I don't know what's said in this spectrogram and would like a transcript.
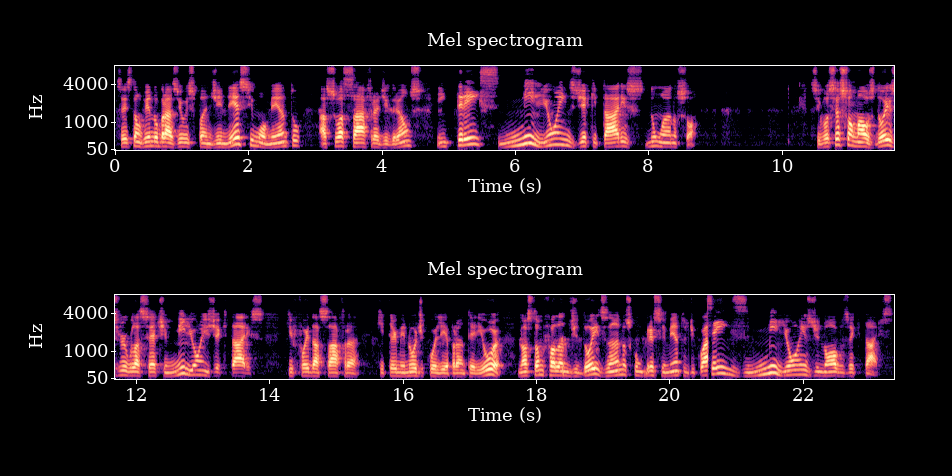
Vocês estão vendo o Brasil expandir nesse momento a sua safra de grãos em 3 milhões de hectares num ano só. Se você somar os 2,7 milhões de hectares que foi da safra que terminou de colher para a anterior, nós estamos falando de dois anos com um crescimento de quase 6 milhões de novos hectares.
